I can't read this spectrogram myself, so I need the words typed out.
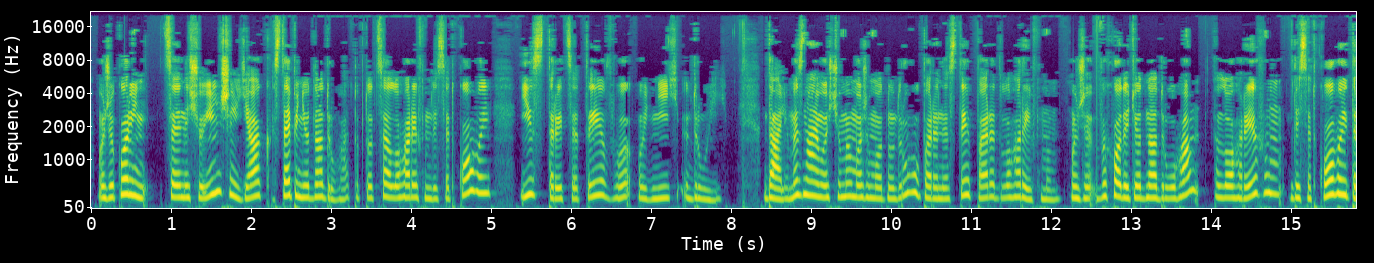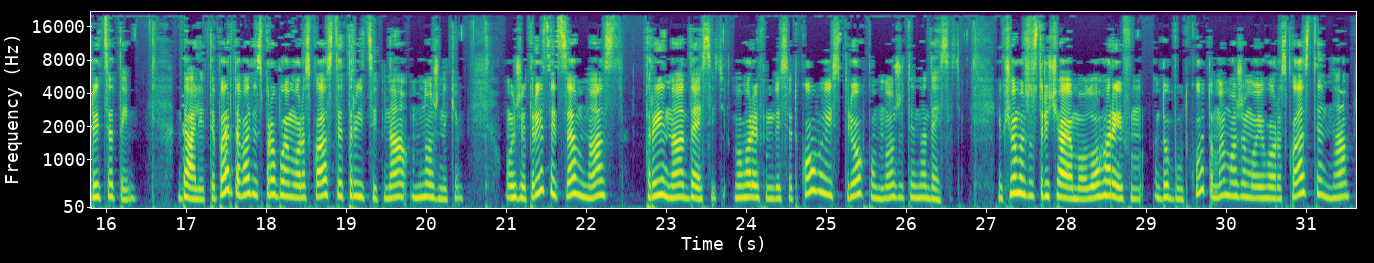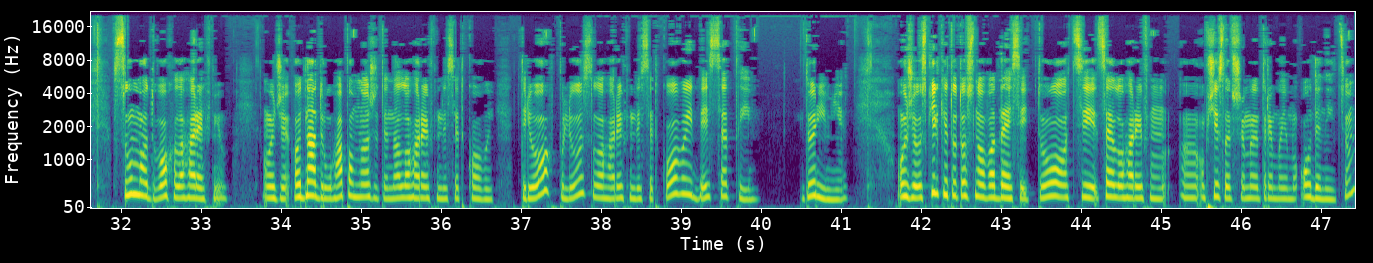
Отже, корінь це не що інше, як степінь 1 друга. Тобто це логарифм десятковий із 30 в одній другій. Далі, ми знаємо, що ми можемо одну другу перенести перед логарифмом. Отже, виходить одна друга, логарифм десятковий 30. Далі, тепер давайте спробуємо розкласти 30 на множники. Отже, 30 це в нас 3 на 10. Логарифм десятковий з 3 помножити на 10. Якщо ми зустрічаємо логарифм добутку, то ми можемо його розкласти на суму двох логарифмів. Отже, одна друга помножити на логарифм десятковий 3 плюс логарифм десятковий 10 дорівнює. Отже, оскільки тут основа 10, то ці, цей логарифм, е, обчисливши, ми отримаємо одиницю.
